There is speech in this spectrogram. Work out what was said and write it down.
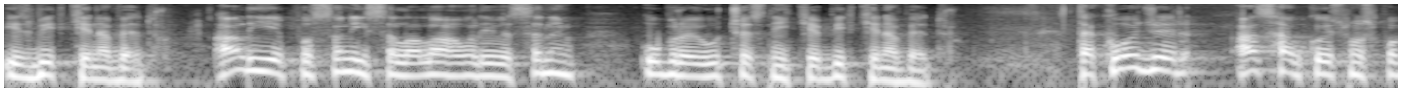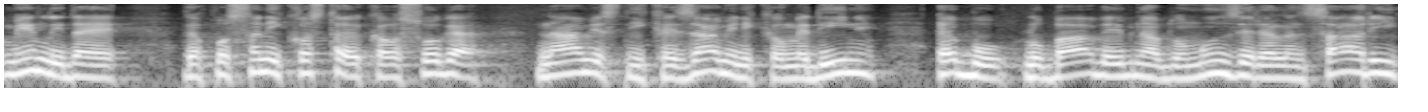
iz bitke na Bedru. Ali je poslanik sallallahu alejhi ve sellem ubrojio učesnike bitke na Bedru. Također ashab koji smo spomenuli da je ga poslanik ostavio kao svoga namjesnika i zamjenika u Medini, Ebu Lubabe ibn Abdul Munzir el Ansari,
